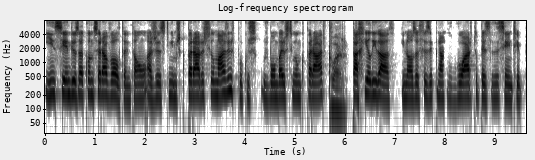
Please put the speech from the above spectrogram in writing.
e incêndios a acontecer à volta. Então, às vezes tínhamos que parar as filmagens porque os, os bombeiros tinham que parar claro. para a realidade. E nós a fazer voar, tu pensas assim, tipo,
